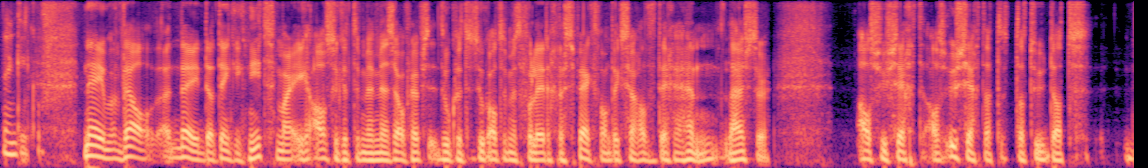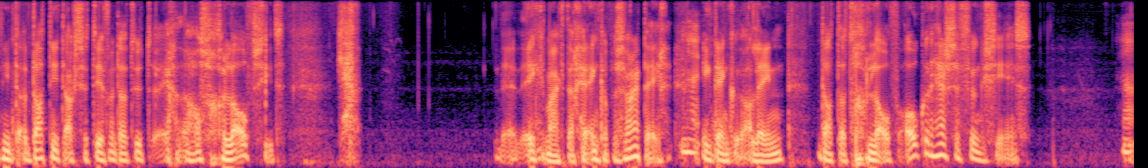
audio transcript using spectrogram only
denk ik. Of... Nee, wel, eh, nee, dat denk ik niet. Maar als ik het er met mensen over heb, doe ik het natuurlijk altijd met volledig respect. Want ik zeg altijd tegen hen: luister, als u zegt, als u zegt dat, dat u dat niet, dat niet accepteert, maar dat u het echt als geloof ziet. Ja, ik maak daar geen enkel bezwaar tegen. Ik denk alleen dat het geloof ook een hersenfunctie is. Ja.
